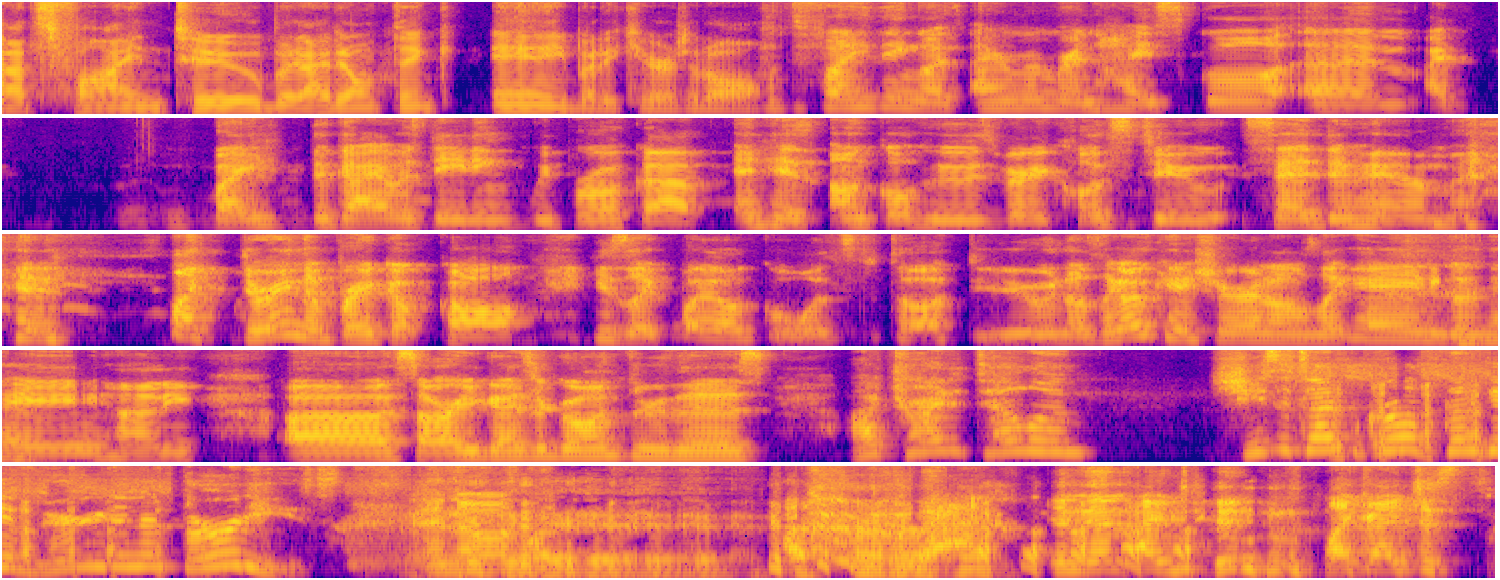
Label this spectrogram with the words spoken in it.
That's fine too. But I don't think anybody cares at all. But the funny thing was, I remember in high school, um, I my the guy I was dating, we broke up, and his uncle, who was very close to, said to him, like during the breakup call, he's like, "My uncle wants to talk to you," and I was like, "Okay, sure." And I was like, "Hey," and he goes, "Hey, honey, uh, sorry you guys are going through this." I tried to tell him. She's the type of girl that's gonna get married in her 30s. And I was like, I didn't do that. And then I didn't. Like I just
